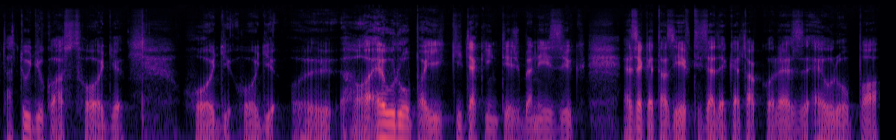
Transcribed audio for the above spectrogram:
tehát tudjuk azt, hogy, hogy, hogy ha európai kitekintésben nézzük ezeket az évtizedeket, akkor ez Európa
